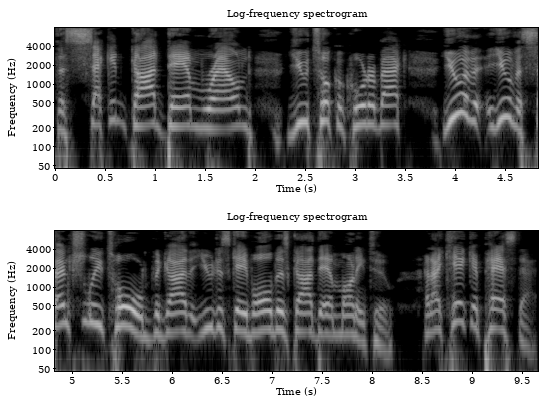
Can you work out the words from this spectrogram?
The second goddamn round you took a quarterback, you have you have essentially told the guy that you just gave all this goddamn money to. And I can't get past that.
